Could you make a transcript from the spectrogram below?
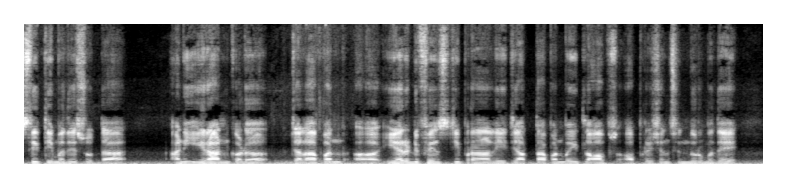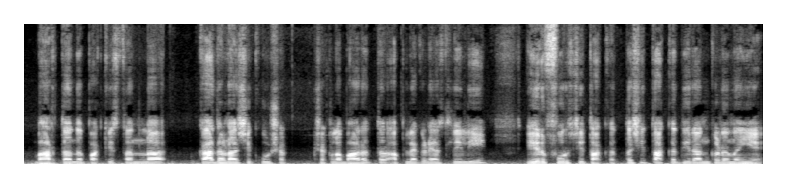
स्थितीमध्ये सुद्धा आणि इराणकडं ज्याला आपण एअर डिफेन्सची प्रणाली जी आत्ता आपण बघितलं ऑप- ऑपरेशन सिंदूरमध्ये भारतानं पाकिस्तानला का धडा शिकवू शक शकला? भारत तर आपल्याकडे असलेली एअरफोर्सची ताकद. तशी ताकद इराणकडे आहे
